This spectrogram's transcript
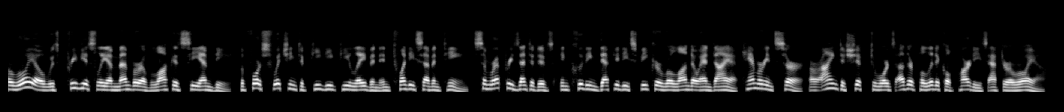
Arroyo was previously a member of Lakas CMD, before switching to PDP Laban in 2017. Some representatives, including Deputy Speaker Rolando Andaya, Camarines Sur, are eyeing to shift towards other political parties after Arroyo's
